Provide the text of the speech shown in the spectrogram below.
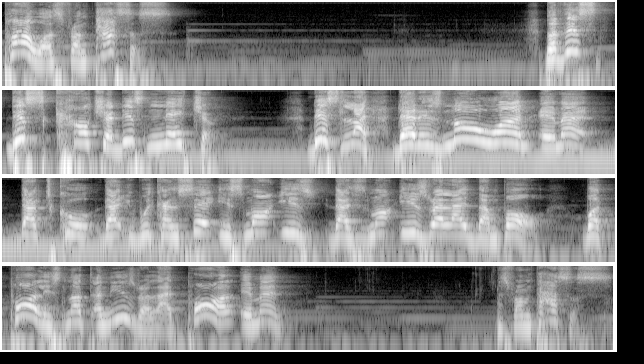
Paul was from Tarsus. But this this culture, this nature, this life, there is no one, amen, that could that we can say is more is that is more Israelite than Paul. But Paul is not an Israelite. Paul, amen, is from Tarsus.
